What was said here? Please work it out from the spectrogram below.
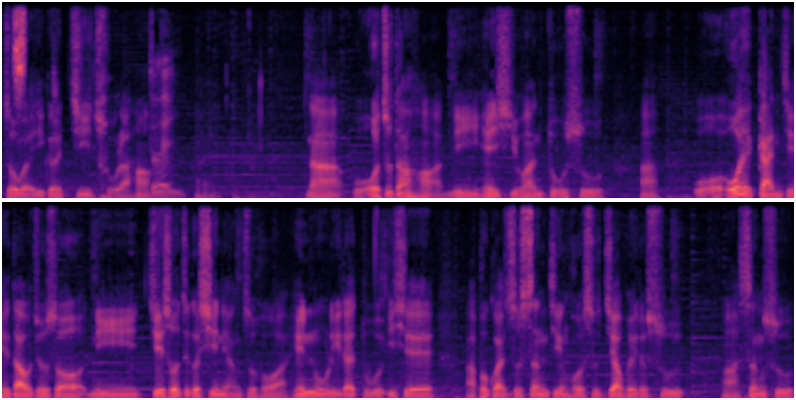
作为一个基础了哈。对。那我知道哈，你很喜欢读书啊。我我也感觉到，就是说，你接受这个信仰之后啊，很努力在读一些啊，不管是圣经或是教会的书啊，圣书，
